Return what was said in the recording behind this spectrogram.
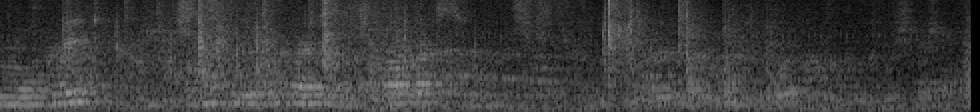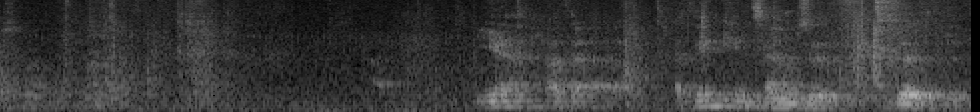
We're all agreed? I'm happy with the process progress. Commissioner's office now. Yeah, I, th- I think in terms of the, the-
